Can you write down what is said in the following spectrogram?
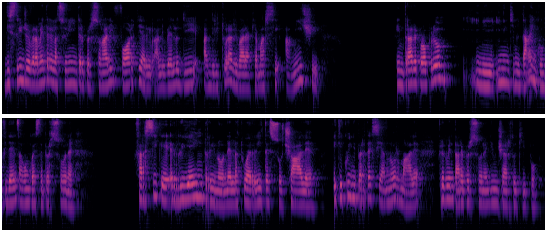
di stringere veramente relazioni interpersonali forti a livello di addirittura arrivare a chiamarsi amici entrare proprio in, in intimità, in confidenza con queste persone, far sì che rientrino nella tua rete sociale e che quindi per te sia normale frequentare persone di un certo tipo.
